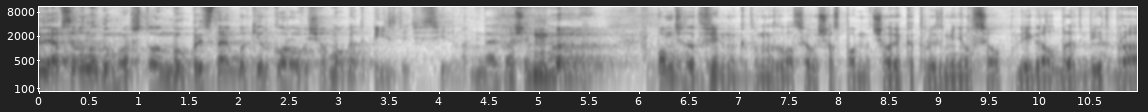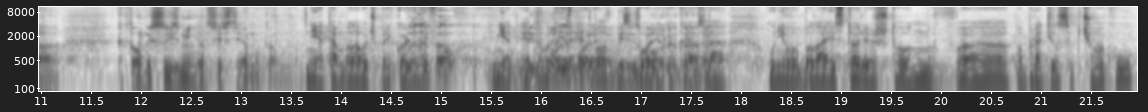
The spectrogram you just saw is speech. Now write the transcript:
я все равно думаю, что, ну, представь бы, Киркоров еще мог отпиздить сильно. Да, это вообще беда. Помните этот фильм, который назывался, я его сейчас помню, «Человек, который изменил все», где играл Брэд Питт про... Как-то он из- изменил систему там. Нет, там была очень прикольная... В НФЛ. Нет, это, Бейсболе. это было в бейсболе, Бейсболе, как да. раз, да. У него была история, что он в, э, обратился к чуваку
